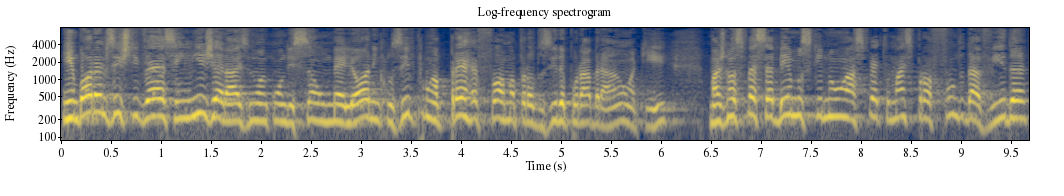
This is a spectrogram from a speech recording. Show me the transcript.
Embora eles estivessem, em linhas gerais, numa condição melhor, inclusive por uma pré-reforma produzida por Abraão aqui, mas nós percebemos que, num aspecto mais profundo da vida,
